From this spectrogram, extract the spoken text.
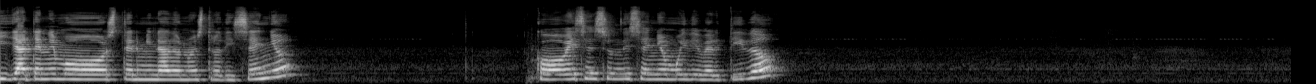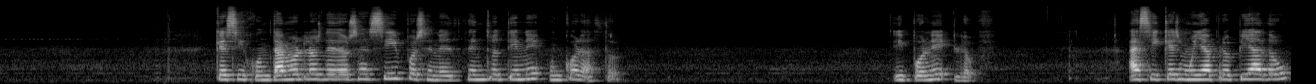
Y ya tenemos terminado nuestro diseño. Como veis es un diseño muy divertido. Que si juntamos los dedos así, pues en el centro tiene un corazón. Y pone love. Así que es muy apropiado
